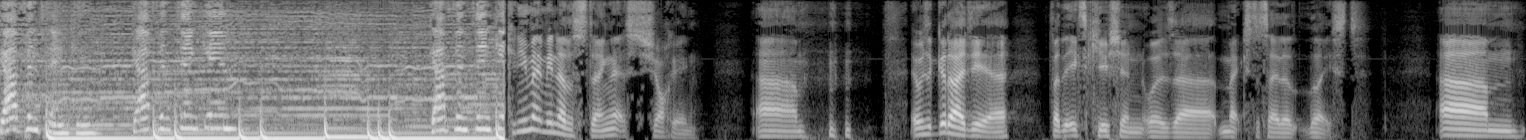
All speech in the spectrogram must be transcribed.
Got been thinking, got been thinking, got been thinking. Can you make me another sting? That's shocking. Um, it was a good idea, but the execution was uh, mixed to say the least. Um,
